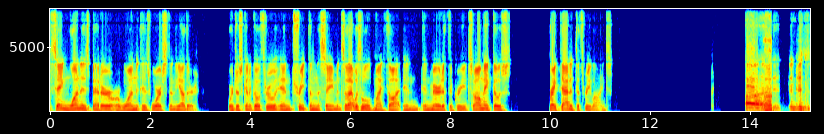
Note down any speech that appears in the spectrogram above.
saying one is better or one is worse than the other. We're just going to go through and treat them the same. And so that was a little my thought, and, and Meredith agreed. So I'll make those, break that into three lines. Uh, just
